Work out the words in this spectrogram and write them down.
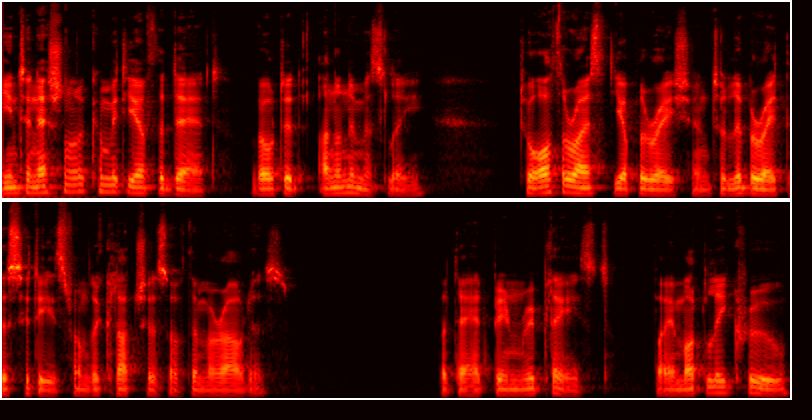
The International Committee of the Dead voted unanimously to authorize the operation to liberate the cities from the clutches of the marauders. But they had been replaced by a motley crew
